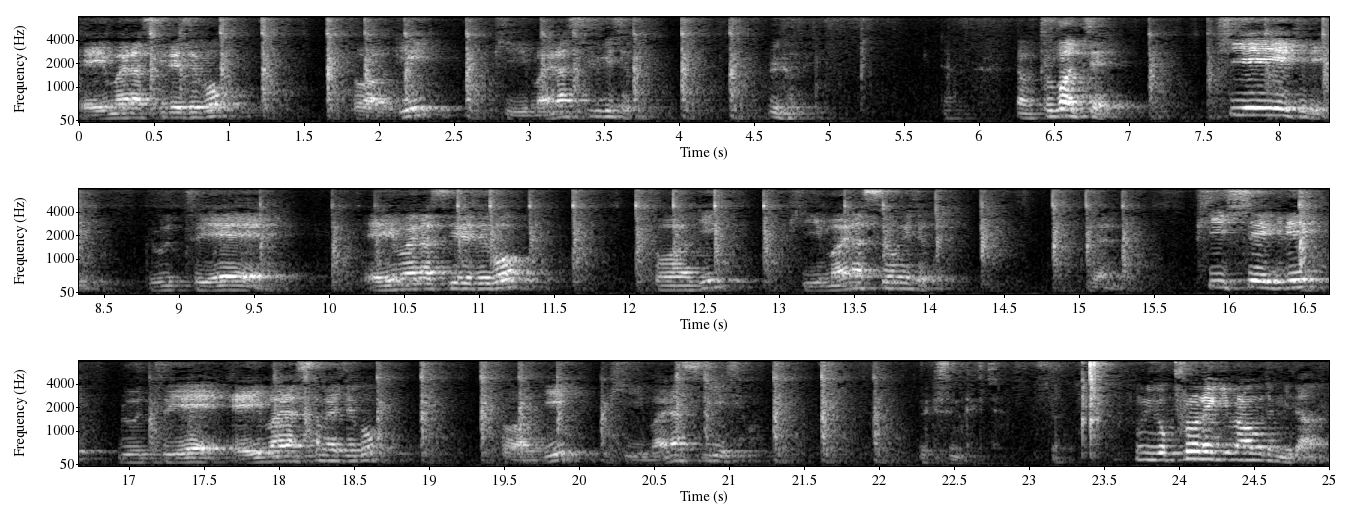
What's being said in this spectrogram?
a-1의 제곱 더하기 b-6의 제곱 이렇게 하면 되겠죠? 다음 두 번째 pa의 길이 루트의 a-1의 제곱 더하기 b-0의 제곱는 pc의 길이 루트의 a-3의 제곱 더하기 b-2의 제곱. 이렇게 쓰면 되겠죠. 그럼 이거 풀어내기만 하면 됩니다.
